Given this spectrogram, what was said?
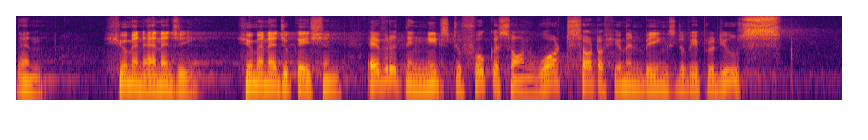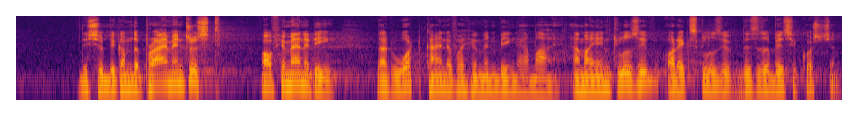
Then human energy, human education, everything needs to focus on what sort of human beings do we produce. This should become the prime interest of humanity, that what kind of a human being am I? Am I inclusive or exclusive? This is a basic question.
